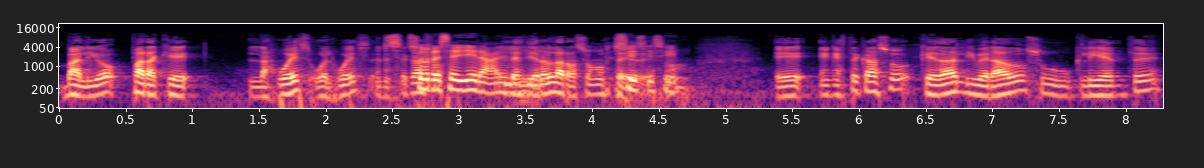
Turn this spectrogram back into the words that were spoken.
valió para que la juez o el juez, en este caso, el- les diera la razón a ustedes. sí, sí. ¿no? Eh, en este caso, queda liberado su cliente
